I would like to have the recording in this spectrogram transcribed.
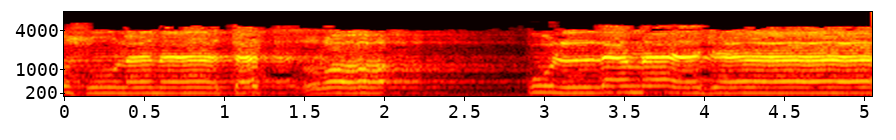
رسلنا تترى كلما جاء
